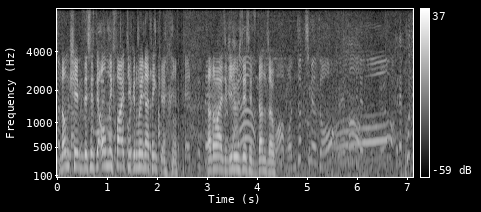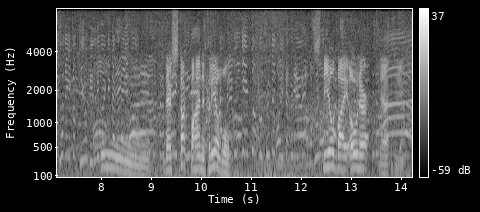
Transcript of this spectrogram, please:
Nongshim, this is the only fight you can win, I think. Otherwise, if you lose this, it's donezo. Ooh. They're stuck behind the Taliyah wall. Steal by Oner. Yeah, GG.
